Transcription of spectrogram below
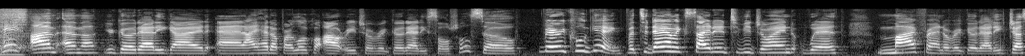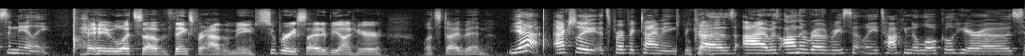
Hey, I'm Emma, your GoDaddy guide, and I head up our local outreach over at GoDaddy Social, so very cool gig. But today I'm excited to be joined with my friend over at GoDaddy, Justin Neely. Hey, what's up? Thanks for having me. Super excited to be on here. Let's dive in. Yeah, actually, it's perfect timing because okay. I was on the road recently talking to local heroes,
